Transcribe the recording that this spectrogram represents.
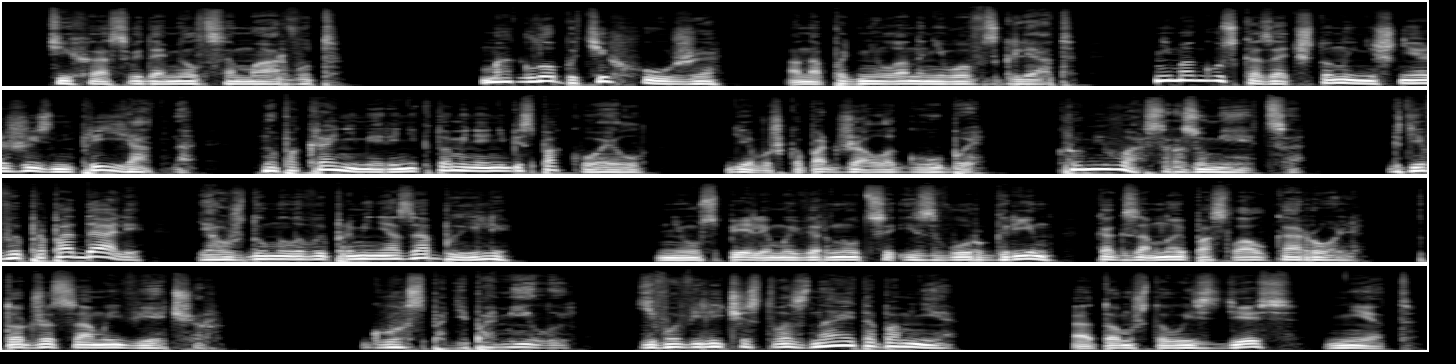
— тихо осведомился Марвуд. «Могло быть и хуже», — она подняла на него взгляд. «Не могу сказать, что нынешняя жизнь приятна. Но, по крайней мере, никто меня не беспокоил». Девушка поджала губы. «Кроме вас, разумеется. Где вы пропадали? Я уж думала, вы про меня забыли». Не успели мы вернуться из Вургрин, как за мной послал король. В тот же самый вечер. «Господи, помилуй! Его Величество знает обо мне?» «О том, что вы здесь, нет.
